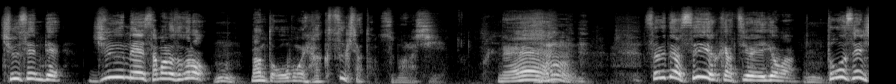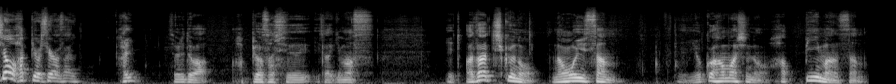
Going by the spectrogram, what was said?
抽選で10名様のところ、うん、なんと応募が100通来たと。素晴らしい。ねえ。うん、それでは性欲が強い営業マン、当選者を発表してください。はい。それでは発表させていただきます。えっと、足立区の直井さん、横浜市のハッピーマンさん、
